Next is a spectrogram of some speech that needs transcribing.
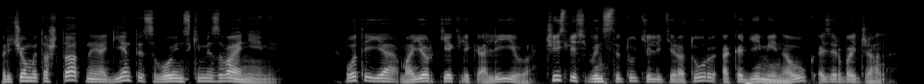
причем это штатные агенты с воинскими званиями. Вот и я, майор Кеклик Алиева, числюсь в Институте литературы Академии наук Азербайджана.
